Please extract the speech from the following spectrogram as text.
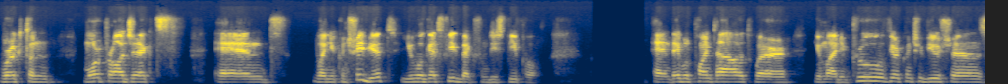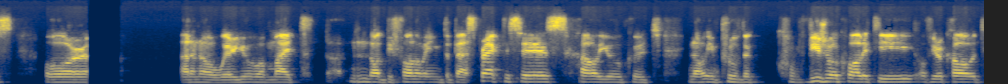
worked on more projects and when you contribute, you will get feedback from these people. And they will point out where you might improve your contributions or I don't know, where you might not be following the best practices, how you could, you know, improve the visual quality of your code.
